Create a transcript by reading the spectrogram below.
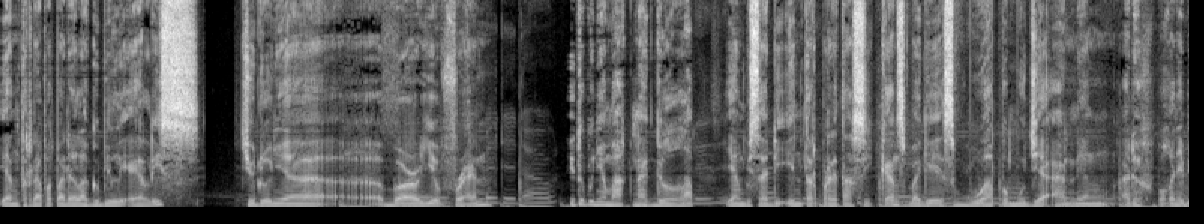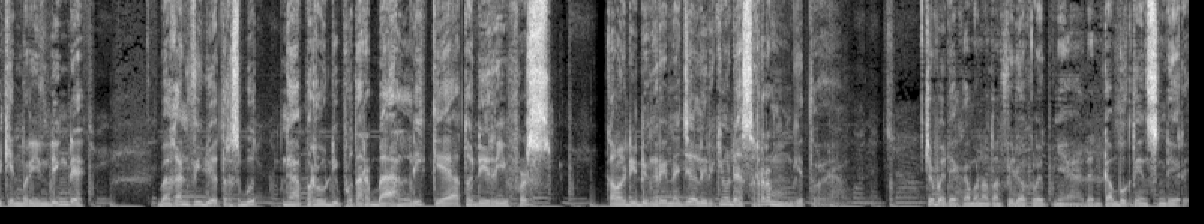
yang terdapat pada lagu Billie Eilish judulnya uh, Bar Your Friend itu punya makna gelap yang bisa diinterpretasikan sebagai sebuah pemujaan yang aduh pokoknya bikin merinding deh. Bahkan video tersebut nggak perlu diputar balik ya atau di reverse. Kalau didengerin aja liriknya udah serem gitu ya coba deh kamu nonton video klipnya dan kamu buktiin sendiri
